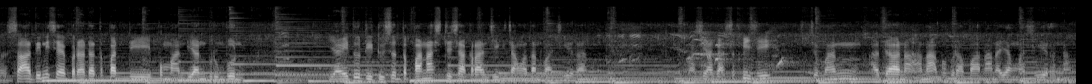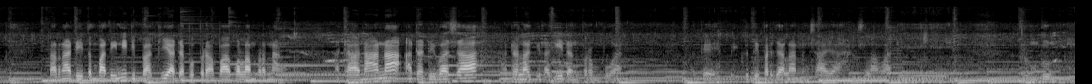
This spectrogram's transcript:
Eh, Saat ini saya berada tepat di pemandian Brumbun, yaitu di Dusun Tepanas, Desa Keranji, Kecamatan Paciran. Masih agak sepi sih, cuman ada anak-anak, beberapa anak-anak yang masih renang. Karena di tempat ini dibagi ada beberapa kolam renang. Ada anak-anak, ada dewasa, ada laki-laki dan perempuan. Oke, ikuti perjalanan saya selama di. Dadah,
